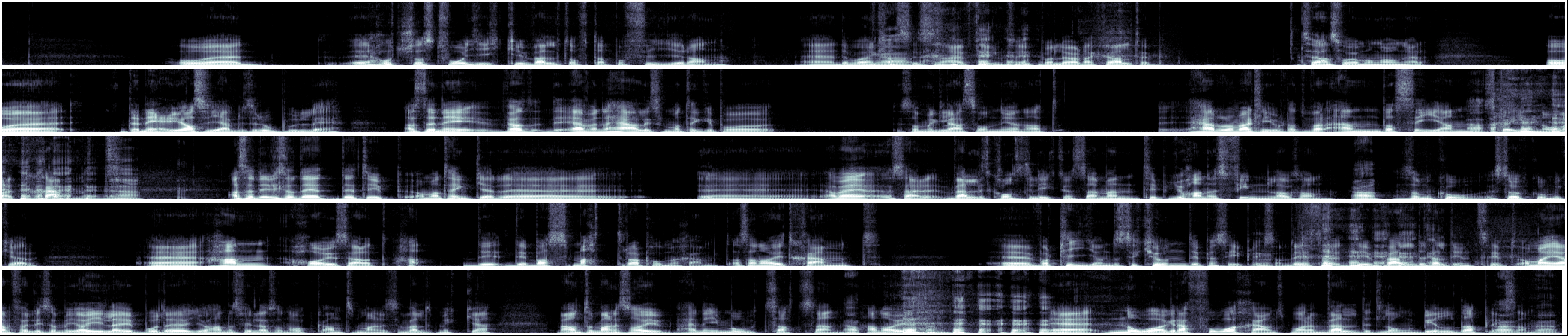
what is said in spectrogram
Och eh, Hot Shots 2 gick ju väldigt ofta på fyran. Eh, det var en Ja. klassisk sån här film som gick på en lördagkväll typ. Så den såg jag många gånger. Och eh, den är ju alltså jävligt rolig. Alltså den är, för att även det här liksom man tänker på som med Glass Onion, att eh, här har de verkligen gjort att varenda scen Ja. ska innehålla ett skämt. Ja. Alltså det är liksom det, det är typ om man tänker eh, eh, ja men så här väldigt konstig liknelse, men typ Johannes Finnlaugsson Ja. som ko- ståuppkomiker. Eh, han har ju så här att han, det, det bara smattrar på med skämt. Alltså han har ju ett skämt eh, var tionde sekund i princip. Liksom. Det, är, det är väldigt, väldigt intensivt. Om man jämför, liksom, jag gillar ju både Johannes Finnlaugsson och Anton Magnusson väldigt mycket. Men Anton Magnusson har ju, han är ju motsatsen. Ja. Han har ju liksom, eh, några få skämt som har en väldigt lång build-up liksom. Ja,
